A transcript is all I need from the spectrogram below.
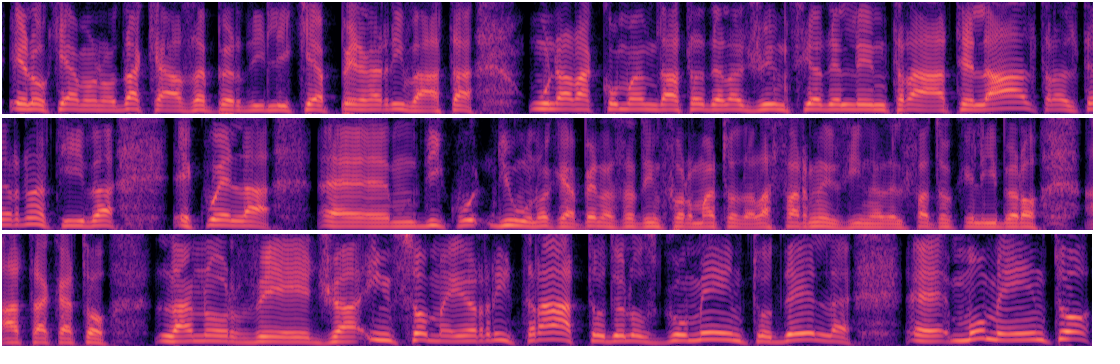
e lo chiamano da casa per dirgli che è appena arrivata una raccomandata dell'Agenzia delle Entrate. L'altra alternativa è quella ehm, di, di uno che è appena stato informato dalla Farnesina del fatto che Libero ha attaccato la Norvegia. Insomma, il ritratto dello sgomento del eh, momento,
